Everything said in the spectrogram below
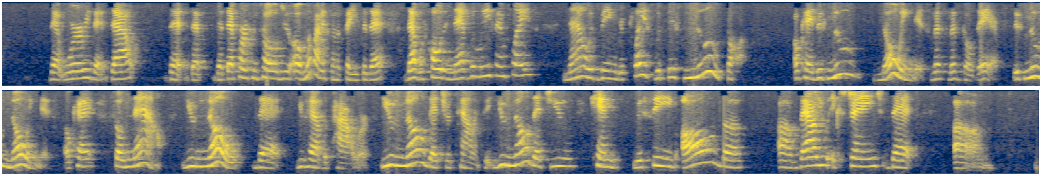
that worry, that doubt, that that that that person told you, oh, nobody's going to pay you for that. That was holding that belief in place. Now it's being replaced with this new thought. Okay, this new knowingness. Let's let's go there. This new knowingness. Okay, so now you know that you have the power. You know that you're talented. You know that you can receive all the uh, value exchange that um,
